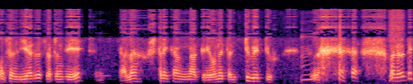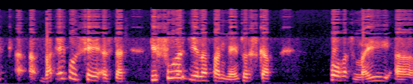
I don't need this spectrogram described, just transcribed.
ons leerders wat ons het. Hulle strek aan na 302 toe. Mm. maar nou wat ek wat ek wil sê is dat die voordele van mentorskap volgens my uh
